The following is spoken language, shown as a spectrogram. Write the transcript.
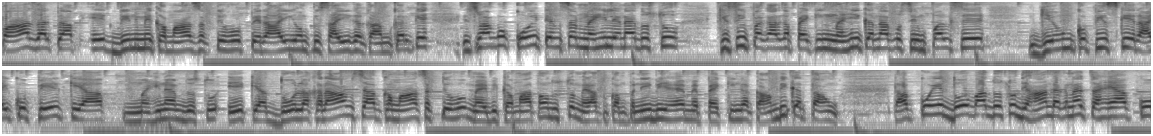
पाँच हज़ार रुपये आप एक दिन में कमा सकते हो पेराई एवं पिसाई का काम करके। इसमें आपको कोई टेंशन नहीं लेना है दोस्तों। किसी प्रकार का पैकिंग नहीं करना आपको सिंपल से गेहूँ को पीस के, राई को पेर के आप महीना में दोस्तों एक या दो लाख आराम से आप कमा सकते हो। मैं भी कमाता हूँ दोस्तों। मेरा तो कंपनी भी है, मैं पैकिंग का काम भी करता हूँ। तो आपको ये दो बात दोस्तों ध्यान रखना चाहे आपको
